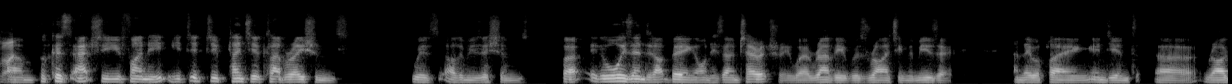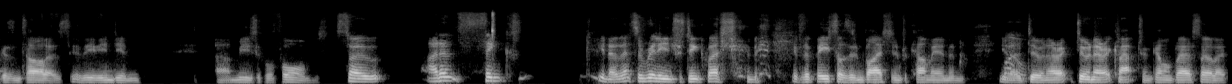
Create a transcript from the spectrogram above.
Right. Um, because actually, you find he, he did do plenty of collaborations with other musicians, but it always ended up being on his own territory where Ravi was writing the music and they were playing Indian uh, ragas and talas, the Indian uh, musical forms. So I don't think you know, that's a really interesting question. if the Beatles invited him to come in and you know do an Eric do an Eric Clapton, come and play a solo,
